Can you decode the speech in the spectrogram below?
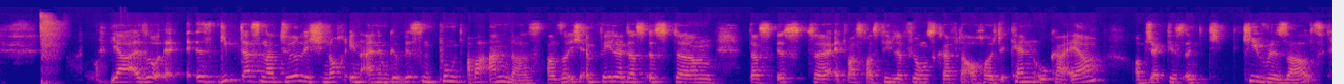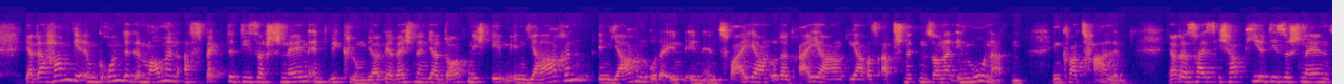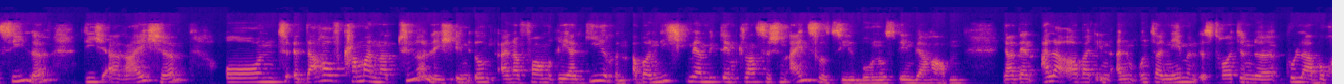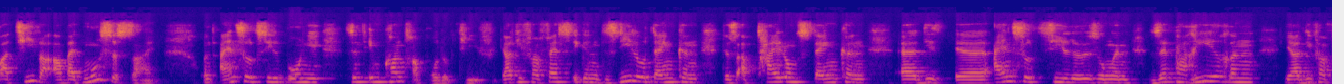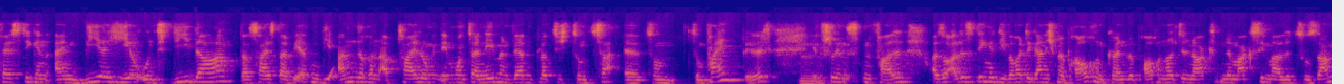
Ja, also äh, es gibt das natürlich noch in einem gewissen Punkt, aber anders. Also ich empfehle, das ist, ähm, das ist äh, etwas, was viele Führungskräfte auch heute kennen, OKR, Objectives and Key Results. Ja, da haben wir im Grunde genommen Aspekte dieser schnellen Entwicklung. Ja, wir rechnen ja dort nicht eben in Jahren, in Jahren oder in, in, in zwei Jahren oder drei Jahren, Jahresabschnitten, sondern in Monaten, in Quartalen. Ja, das heißt, ich habe hier diese schnellen Ziele, die ich erreiche. Und darauf kann man natürlich in irgendeiner Form reagieren, aber nicht mehr mit dem klassischen Einzelzielbonus, den wir haben. Ja, denn alle Arbeit in einem Unternehmen ist heute eine kollaborative Arbeit, muss es sein. Und Einzelzielboni sind eben kontraproduktiv. Ja, die verfestigen das Silo-Denken, das Abteilungsdenken, äh, die äh, Einzelziellösungen separieren. Ja, die verfestigen ein Wir hier und die da. Das heißt, da werden die anderen Abteilungen im Unternehmen werden plötzlich zum, äh, zum, zum Feindbild mhm. im schlimmsten Fall. Also alles Dinge, die wir heute gar nicht mehr brauchen können. Wir brauchen heute eine, eine maximale Zusammenarbeit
